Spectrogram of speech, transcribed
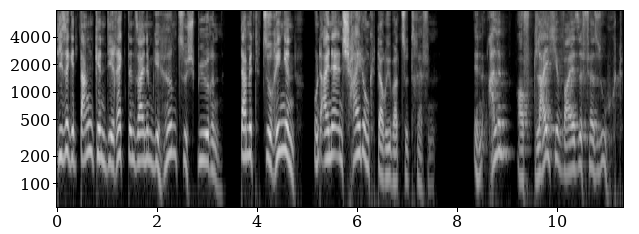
diese Gedanken direkt in seinem Gehirn zu spüren, damit zu ringen und eine Entscheidung darüber zu treffen. In allem auf gleiche Weise versucht,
